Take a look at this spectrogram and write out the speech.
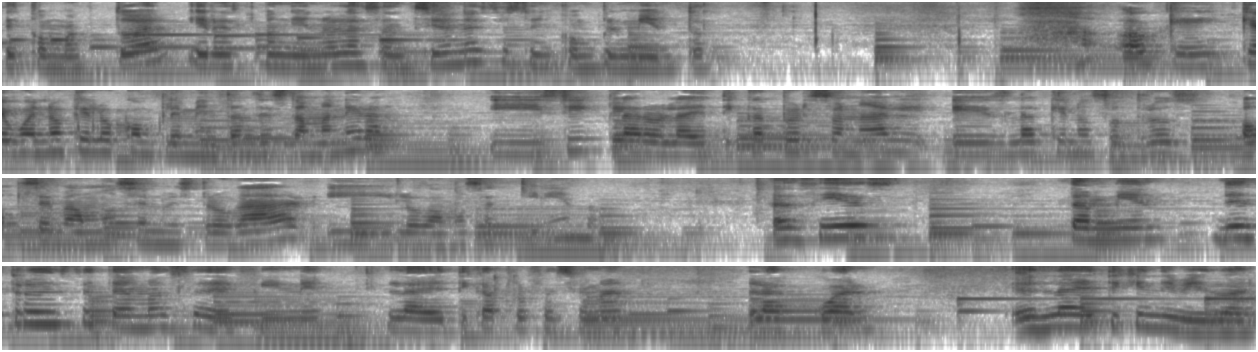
de cómo actuar y respondiendo a las sanciones de su incumplimiento. Ok, qué bueno que lo complementan de esta manera. Y sí, claro, la ética personal es la que nosotros observamos en nuestro hogar y lo vamos adquiriendo. Así es. También dentro de este tema se define la ética profesional, la cual es la ética individual,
